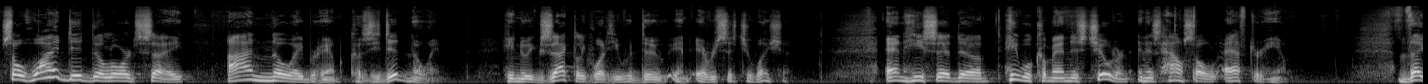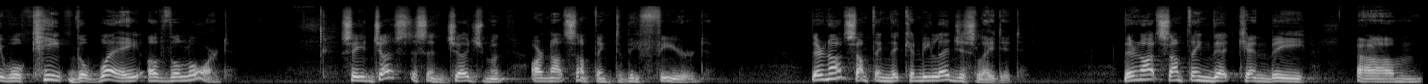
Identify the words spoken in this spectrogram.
So, why did the Lord say, I know Abraham? Because he did know him. He knew exactly what he would do in every situation. And he said, uh, He will command his children and his household after him. They will keep the way of the Lord. See, justice and judgment are not something to be feared. They're not something that can be legislated. They're not something that can be um,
